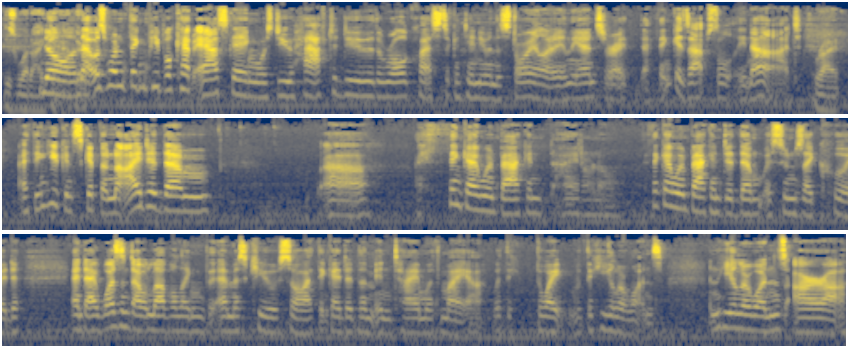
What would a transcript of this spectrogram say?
Is what I No, gathered. and that was one thing people kept asking was, do you have to do the role quest to continue in the storyline? And the answer, I, I think, is absolutely not. right. I think you can skip them. Now, I did them. Uh, I think I went back and I don't know. I think I went back and did them as soon as I could, and I wasn't out leveling the MSQ, so I think I did them in time with my uh, with the, the white with the healer ones, and the healer ones are uh,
